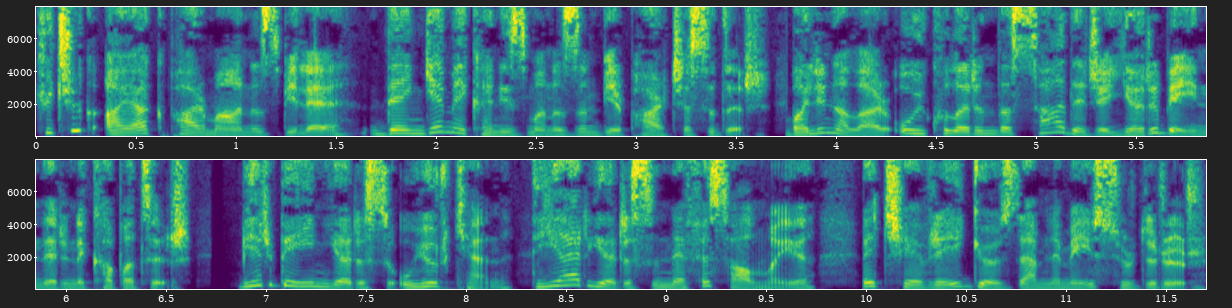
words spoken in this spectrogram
Küçük ayak parmağınız bile denge mekanizmanızın bir parçasıdır. Balinalar uykularında sadece yarı beyinlerini kapatır. Bir beyin yarısı uyurken diğer yarısı nefes almayı ve çevreyi gözlemlemeyi sürdürür.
